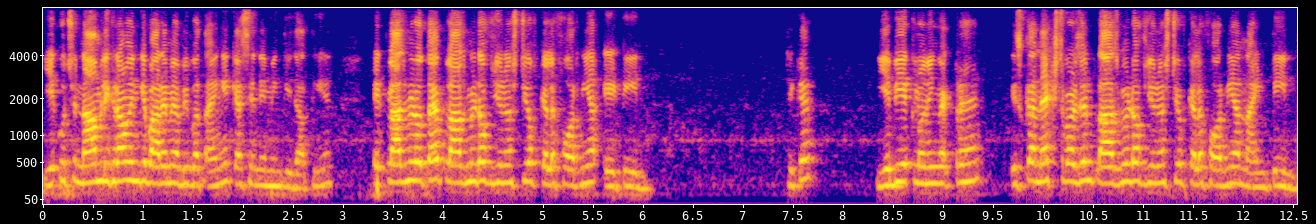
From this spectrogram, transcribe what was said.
ये कुछ नाम लिख रहा हूँ, इनके बारे में अभी बताएँगे कैसे नेमिंग की जाती है। एक प्लाज्मिड होता है plasmid of University of California 18 ठीक है? ये भी एक क्लोनिंग वेक्टर है। इसका next version plasmid of University of California 19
